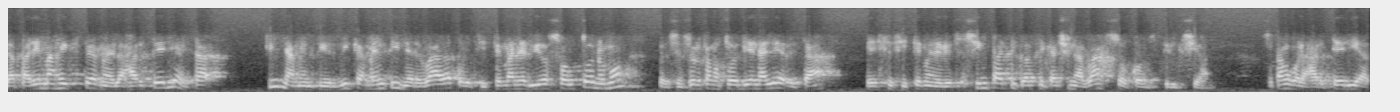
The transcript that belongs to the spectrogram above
La pared más externa de las arterias está finamente y ricamente inervada por el sistema nervioso autónomo, pero si nosotros estamos todo el día en alerta, ese sistema nervioso simpático hace que haya una vasoconstricción. Estamos con las arterias,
